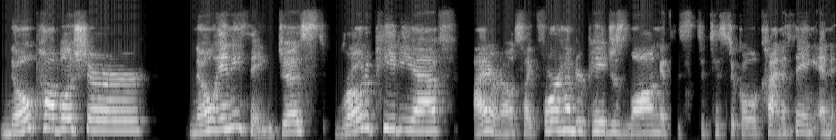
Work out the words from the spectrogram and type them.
No publisher, no anything, just wrote a PDF. I don't know, it's like 400 pages long. It's a statistical kind of thing, and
